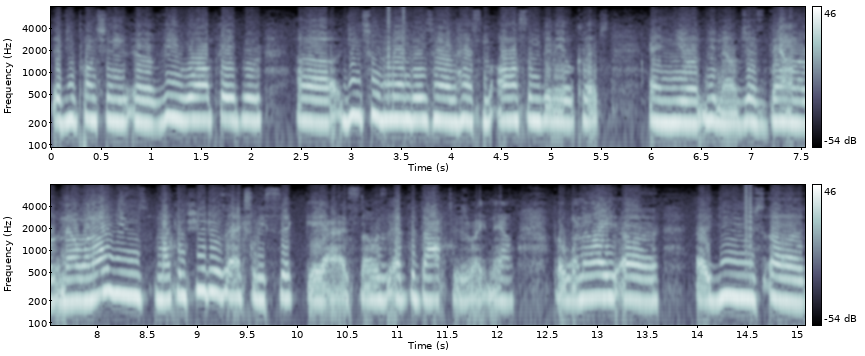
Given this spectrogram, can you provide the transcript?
If you punch in uh, V wallpaper, uh, YouTube members have had some awesome video clips and you'll you know just download it. Now when I use my computer is actually sick, guys, so it's at the doctor's right now. But when I uh, uh, use uh,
